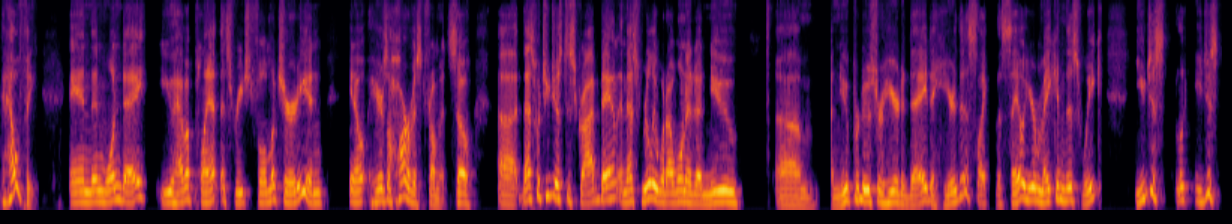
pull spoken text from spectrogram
healthy. And then one day you have a plant that's reached full maturity and you know here's a harvest from it. So uh, that's what you just described, Dan, and that's really what I wanted a new um, a new producer here today to hear this. Like the sale you're making this week, you just look, you just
